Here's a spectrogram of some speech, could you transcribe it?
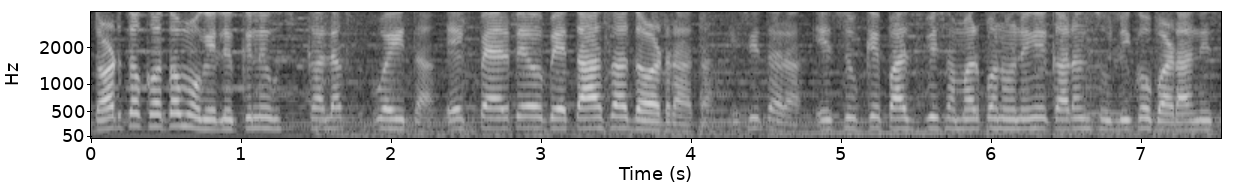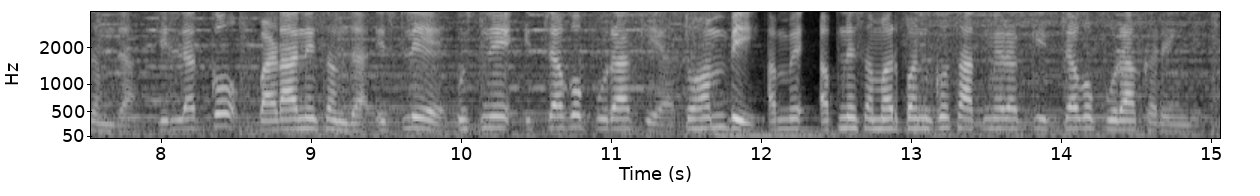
दौड़ तो खत्म हो गई लेकिन उसका लक्ष्य वही था। एक पैर पे वो बेतासा दौड़ रहा था। इसी तरह यीशु के पास भी समर्पण होने के कारण सूली को बड़ा नहीं समझा। जिल्लत को बड़ा नहीं समझा इसलिए उसने इच्छा को पूरा किया। तो हम भी अपने समर्पण को साथ में रख के इच्छा को पूरा करेंगे।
